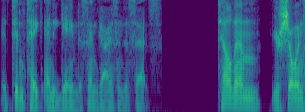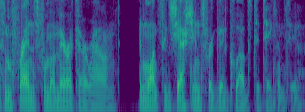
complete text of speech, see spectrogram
It didn't take any game to send guys into sets. Tell them you're showing some friends from America around and want suggestions for good clubs to take them to.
